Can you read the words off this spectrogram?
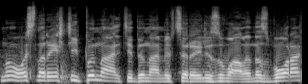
Ну ось нарешті й пенальті динамівці реалізували на зборах.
